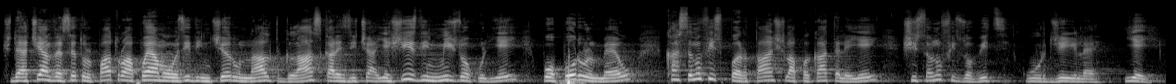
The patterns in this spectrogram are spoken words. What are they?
Și de aceea în versetul 4, apoi am auzit din cer un alt glas care zicea, ieșiți din mijlocul ei, poporul meu, ca să nu fiți părtași la păcatele ei și să nu fiți zoviți cu urgiile ei.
